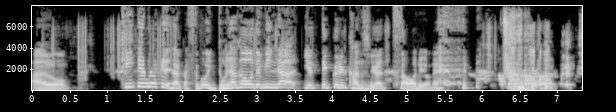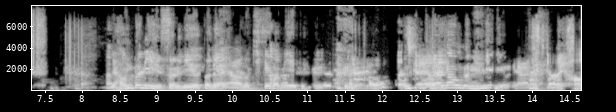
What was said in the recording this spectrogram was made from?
あの、聞いてるだけでなんかすごいドヤ顔でみんな言ってくる感じが伝わるよね。いや、本当にそれで言うとね、あの、聞けば見えてくるくるよね。本当にドヤ顔が見えるよね、あれ。あれ顔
